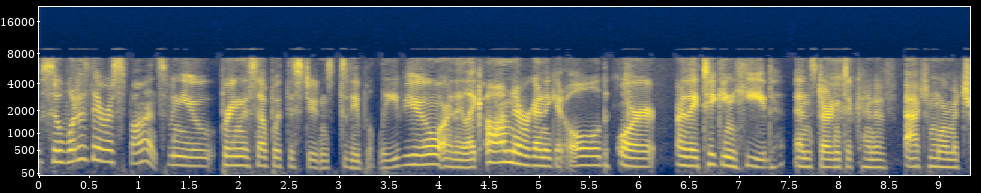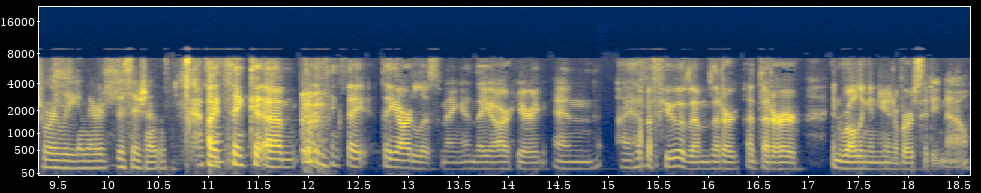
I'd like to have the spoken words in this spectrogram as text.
so, what is their response when you bring this up with the students? Do they believe you? Are they like, oh, I'm never going to get old? Or are they taking heed and starting to kind of act more maturely in their decisions? I think um, I think they, they are listening and they are hearing. And I have a few of them that are that are enrolling in university now,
